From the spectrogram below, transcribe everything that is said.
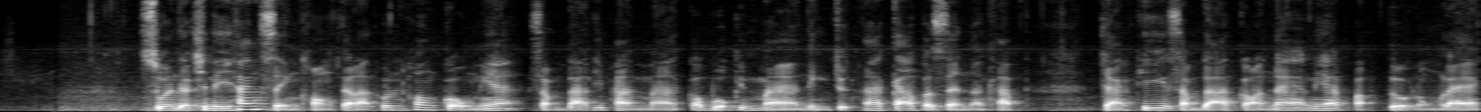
5%ส่วนดัชนีห้างเสงของตลาดหุ้นฮ่องกงเนี่ยสัปดาห์ที่ผ่านมาก็บวกขึ้นมา 1.59%นะครับ จากที่สัปดาห์ก่อนหน้าเนี่ยปรับตัวลงแรง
